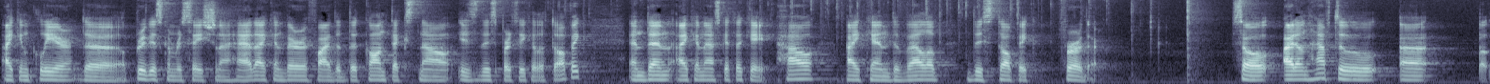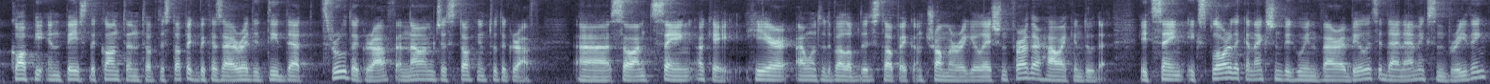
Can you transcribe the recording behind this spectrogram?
I can clear the previous conversation I had. I can verify that the context now is this particular topic. And then I can ask it, okay, how I can develop this topic further. So I don't have to uh, copy and paste the content of this topic because I already did that through the graph and now I'm just talking to the graph. Uh, so I'm saying, okay, here I want to develop this topic on trauma regulation further, how I can do that. It's saying explore the connection between variability, dynamics, and breathing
